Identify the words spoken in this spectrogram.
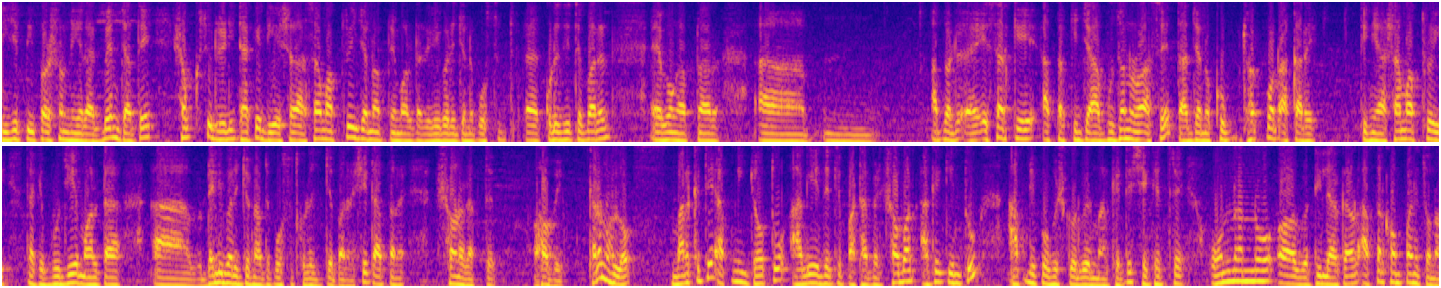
নিজে প্রিপারেশন নিয়ে রাখবেন, যাতে সব কিছু রেডি থাকে, ডিএসআর আসা মাত্রই যেন আপনি মালটা ডেলিভারির জন্য প্রস্তুত করে দিতে পারেন। এবং আপনার আপনার এসআরকে আপনার কি যা বোঝানোর আছে তার যেন খুব ঝটপট আকারে তিনি আসা মাত্রই তাকে বুঝিয়ে মালটা ডেলিভারির জন্য আপনি প্রস্তুত করে দিতে পারেন, সেটা আপনার স্মরণে রাখতে হবে। কারণ হলো মার্কেটে আপনি যত আগে এদেরকে পাঠাবেন, সবার আগে কিন্তু আপনি প্রবেশ করবেন মার্কেটে সেক্ষেত্রে অন্যান্য ডিলার কারণ আপনার কোম্পানি তো না,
